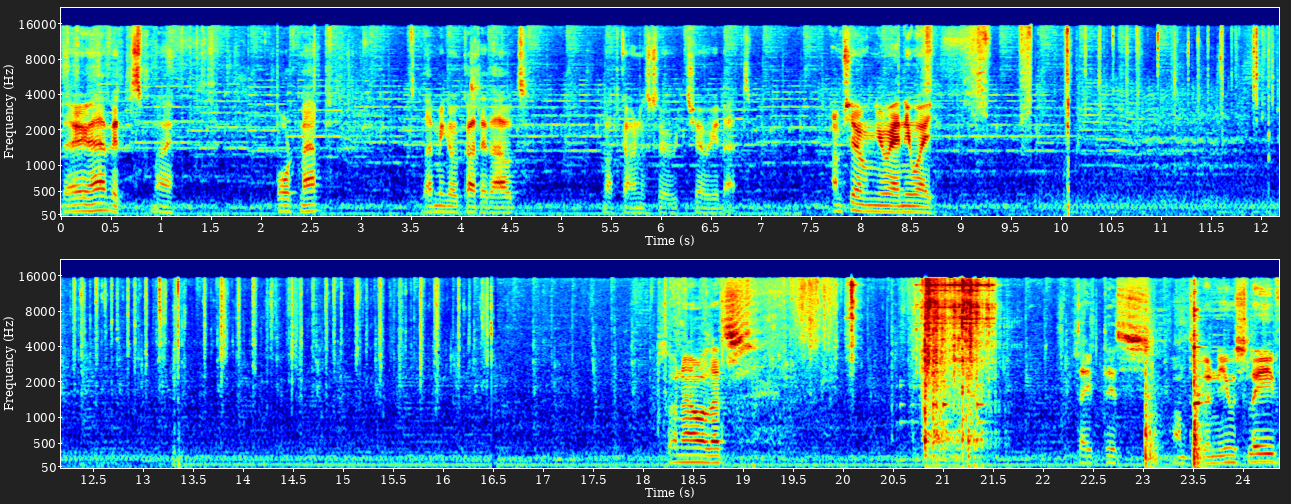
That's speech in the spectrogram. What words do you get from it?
there you have it, my port map. Let me go cut it out. Not going to show you that. I'm showing you anyway. So now let's tape this onto the new sleeve.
